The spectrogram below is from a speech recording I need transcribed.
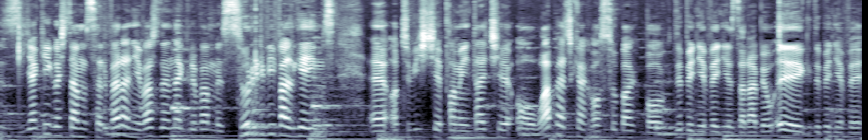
z jakiegoś tam serwera, nieważne, nagrywamy Survival Games. E, oczywiście pamiętajcie o łapeczkach, o subach, bo gdyby nie wy nie zarabiał, y, gdyby nie wy,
